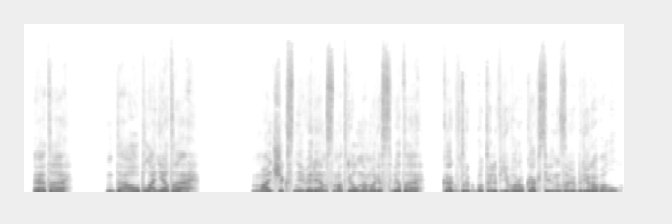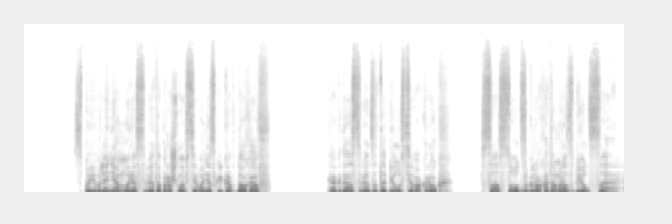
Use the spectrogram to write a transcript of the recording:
— это... Дао-планета? Мальчик с неверием смотрел на море света, как вдруг бутыль в его руках сильно завибрировал. С появлением моря света прошло всего несколько вдохов. Когда свет затопил все вокруг, сосуд с грохотом разбился.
